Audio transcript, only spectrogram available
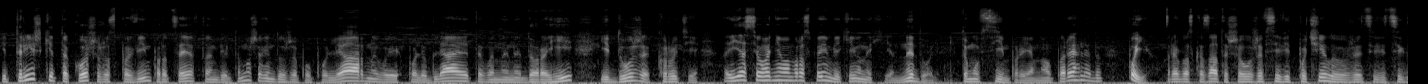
і трішки також розповім про цей автомобіль, тому що він дуже популярний, ви їх полюбляєте, вони недорогі і дуже круті. Я сьогодні вам розповім, які у них є недоліки. Тому всім приємного перегляду. Поїхали. Треба сказати, що вже всі відпочили вже від цих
